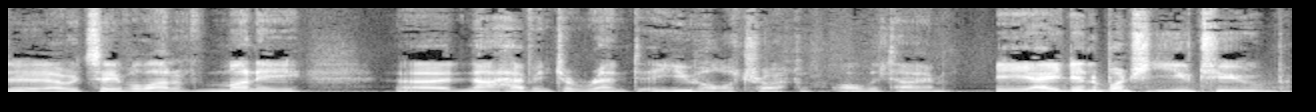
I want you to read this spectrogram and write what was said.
I would save a lot of money uh, not having to rent a U-Haul truck all the time. I did a bunch of YouTube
